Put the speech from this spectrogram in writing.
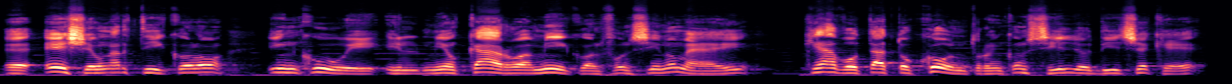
eh, esce un articolo in cui il mio caro amico Alfonsino Mei, che ha votato contro in consiglio, dice che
